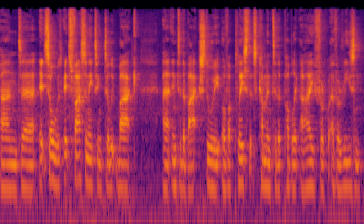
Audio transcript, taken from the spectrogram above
and uh, it's always it's fascinating to look back uh, into the backstory of a place that's come into the public eye for whatever reason,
